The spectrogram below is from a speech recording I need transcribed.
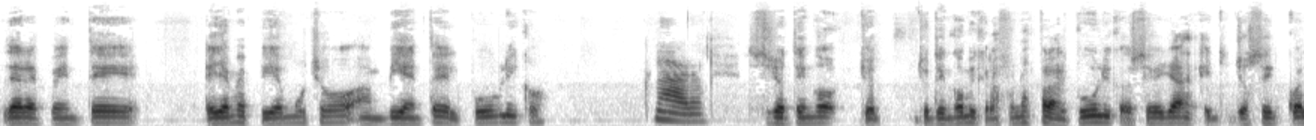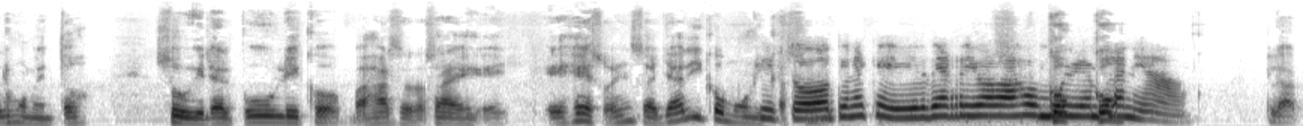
De repente ella me pide mucho ambiente del público. Claro. Entonces yo tengo, yo, yo tengo micrófonos para el público, entonces yo sé cuáles momentos subir al público, bajárselo, o sea, es, eso, es ensayar y comunicar. Y todo tiene que ir de arriba abajo muy bien planeado. Claro,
